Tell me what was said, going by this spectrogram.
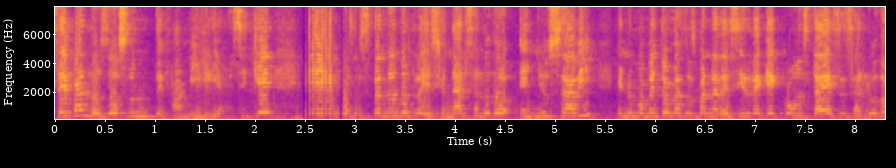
sepan, los dos son de familia. Así que, eh, pues nos están dando el tradicional saludo en Yusabi. En un momento más nos van a decir de qué consta ese saludo.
